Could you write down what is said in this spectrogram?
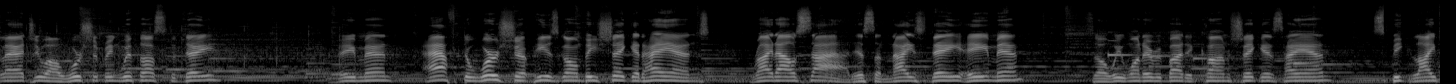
Glad you are worshiping with us today. Amen. After worship, he's going to be shaking hands right outside. It's a nice day. Amen. So we want everybody to come shake his hand, speak life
